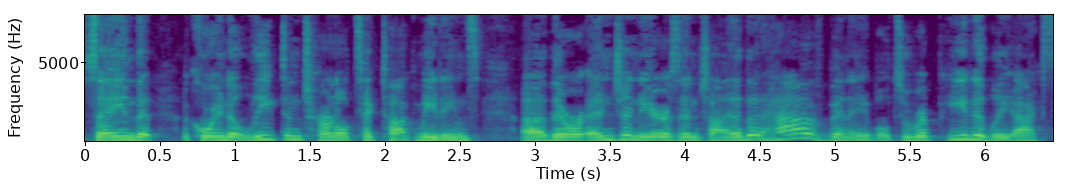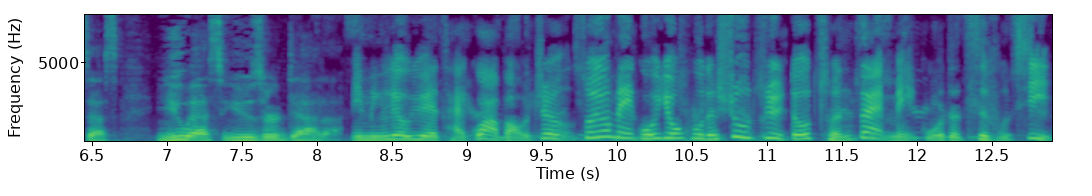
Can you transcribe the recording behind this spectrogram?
Saying that according to leaked internal TikTok meetings, uh, there are engineers in China that have been able to repeatedly access U.S. user data. 明明六月才挂保证，所有美国用户的数据都存在美国的伺服器，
